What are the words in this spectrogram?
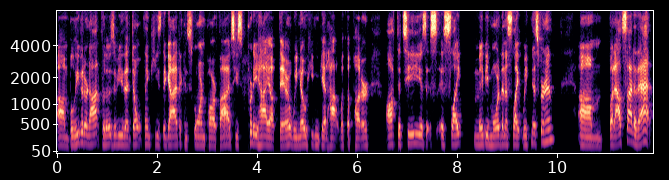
Um, believe it or not, for those of you that don't think he's the guy that can score in par fives, he's pretty high up there. We know he can get hot with the putter. Off the tee is is slight, maybe more than a slight weakness for him. Um, but outside of that,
